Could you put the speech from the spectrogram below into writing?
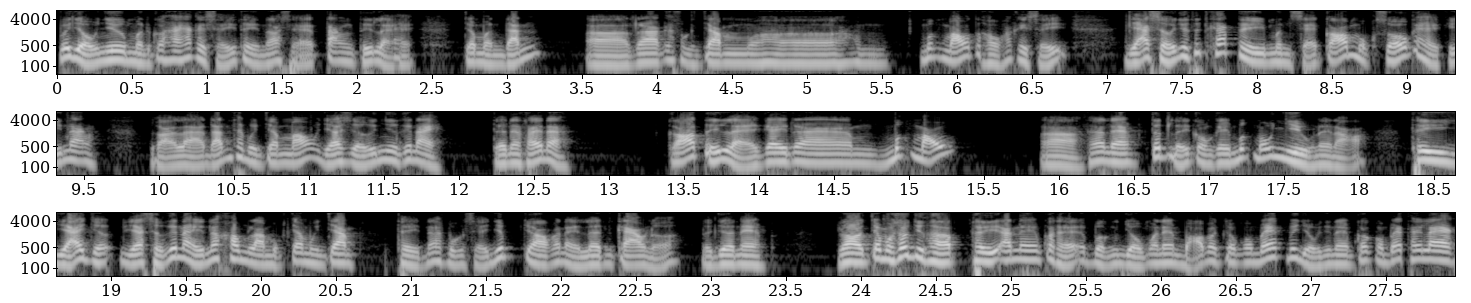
ví dụ như mình có hai hắc sĩ thì nó sẽ tăng tỷ lệ cho mình đánh à, ra cái phần trăm ờ, uh, mất máu từ hồn hắc sĩ. Giả sử như thích khách thì mình sẽ có một số cái hệ kỹ năng gọi là đánh theo phần trăm máu. Giả sử như cái này thì anh em thấy nè có tỷ lệ gây ra mất máu. À thấy anh em tích lũy còn gây mất máu nhiều này nọ. Thì giả giả sử cái này nó không là một trăm phần trăm thì nó vẫn sẽ giúp cho cái này lên cao nữa. Được chưa anh em? Rồi trong một số trường hợp thì anh em có thể vận dụng anh em bỏ vào trong con bet. Ví dụ như anh em có con bet Thái Lan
